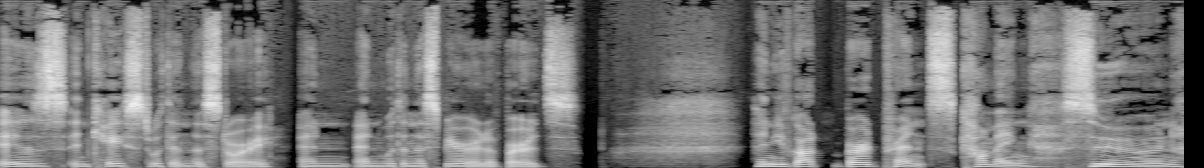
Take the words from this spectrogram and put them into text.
is encased within this story and and within the spirit of birds. And you've got bird prints coming soon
